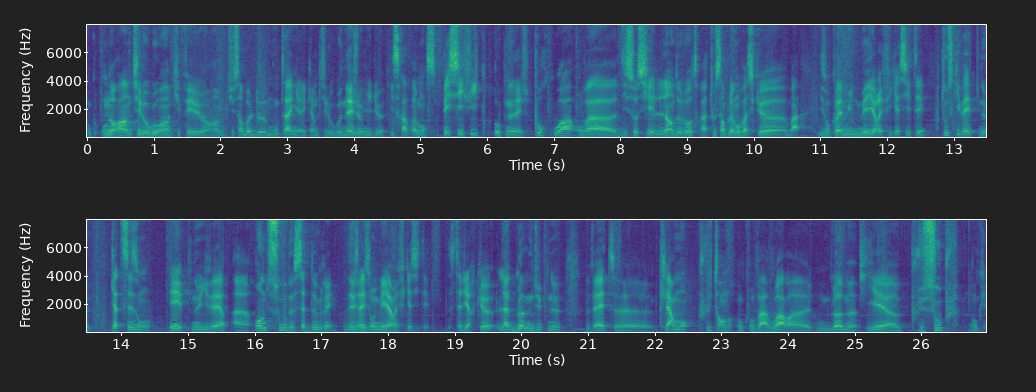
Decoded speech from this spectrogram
Donc on aura un petit logo hein, qui fait un petit symbole de montagne avec un petit logo neige au milieu, qui sera vraiment spécifique au pneu neige. Pourquoi on va dissocier l'un de l'autre? Bah, Tout simplement parce que bah, ils ont quand même une meilleure efficacité. Tout ce qui va être pneu 4 saisons et pneus hiver euh, en dessous de 7 degrés, déjà ils ont une meilleure efficacité. C'est-à-dire que la gomme du pneu va être euh, clairement plus tendre. Donc on va avoir euh, une gomme qui est plus souple, donc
